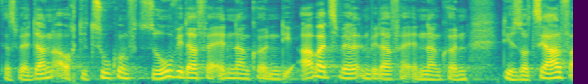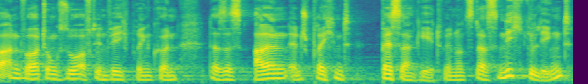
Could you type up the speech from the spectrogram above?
dass wir dann auch die Zukunft so wieder verändern können, die Arbeitswelten wieder verändern können, die Sozialverantwortung so auf den Weg bringen können, dass es allen entsprechend besser geht. Wenn uns das nicht gelingt,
